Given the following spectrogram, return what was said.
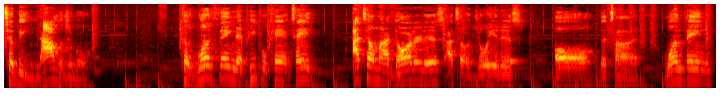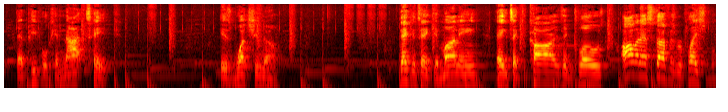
to be knowledgeable. Because one thing that people can't take, I tell my daughter this, I tell Joya this all the time. One thing that people cannot take is what you know. They can take your money, they can take your cars, take your clothes. All of that stuff is replaceable.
